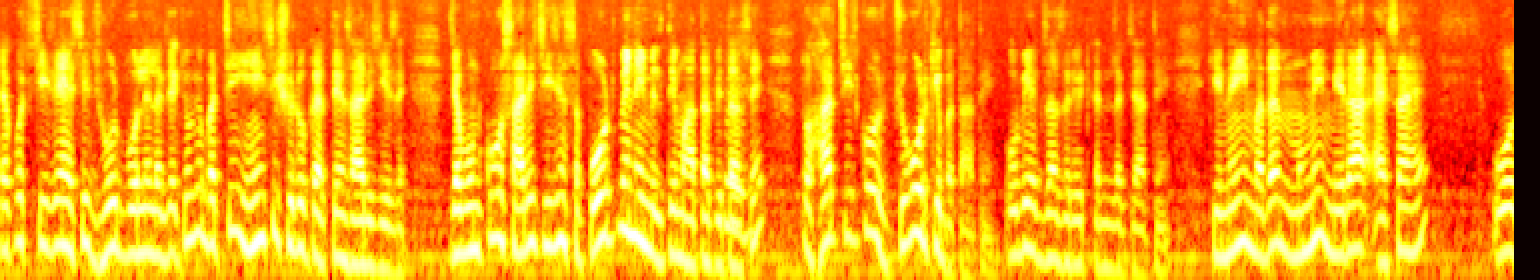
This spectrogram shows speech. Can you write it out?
या कुछ चीज़ें ऐसी झूठ बोलने लग जाए क्योंकि बच्चे यहीं से शुरू करते हैं सारी चीज़ें। जब उनको सारी चीज़ें सपोर्ट में नहीं मिलती माता पिता से तो हर चीज़ को जोड़ के बताते हैं। वो भी एग्जाजरेट करने लग जाते हैं कि नहीं मदर मम्मी मेरा ऐसा है वो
